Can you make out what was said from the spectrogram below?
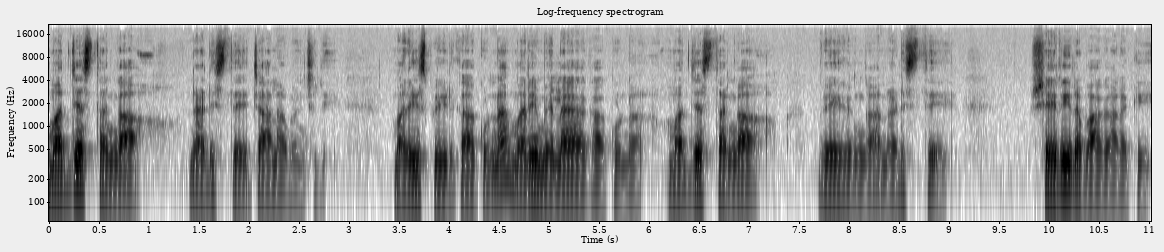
మధ్యస్థంగా నడిస్తే చాలా మంచిది. మరీ స్పీడ్ కాకుండా మరీ మెల్లగా కాకుండా మధ్యస్థంగా వేగంగా నడిస్తే శరీర భాగాలకి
